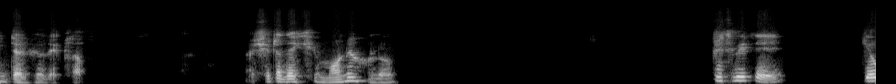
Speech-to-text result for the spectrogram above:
ইন্টারভিউ দেখলাম। সেটা দেখে মনে হলো পৃথিবীতে কেউ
